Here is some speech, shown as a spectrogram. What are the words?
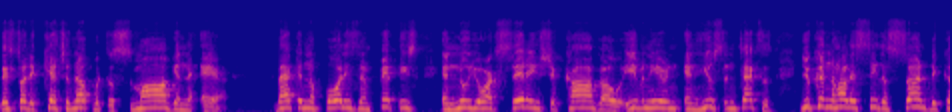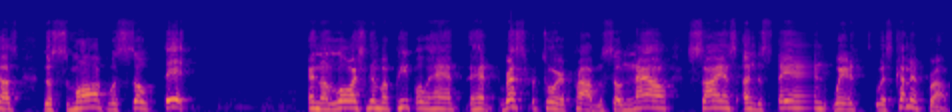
They started catching up with the smog in the air. Back in the 40s and 50s in New York City, Chicago, even here in, in Houston, Texas, you couldn't hardly see the sun because the smog was so thick and a large number of people had had respiratory problems. So now science understand where it's coming from,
